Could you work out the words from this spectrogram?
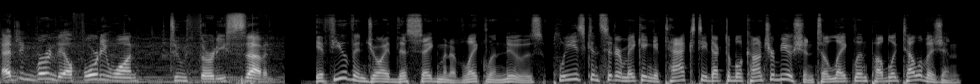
edging Verndale 41 to 37. If you've enjoyed this segment of Lakeland News, please consider making a tax-deductible contribution to Lakeland Public Television.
